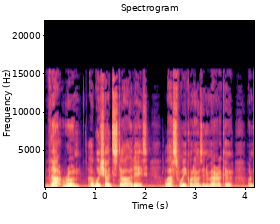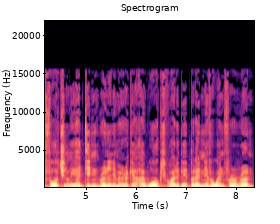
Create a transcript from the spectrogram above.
that run. I wish I'd started it last week when I was in America. Unfortunately, I didn't run in America. I walked quite a bit, but I never went for a run.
